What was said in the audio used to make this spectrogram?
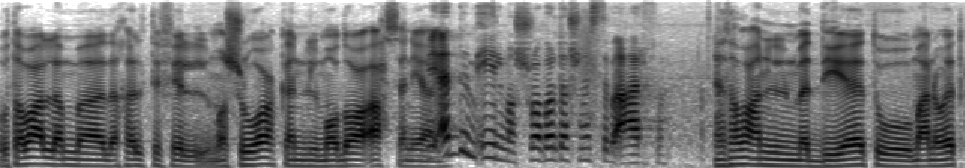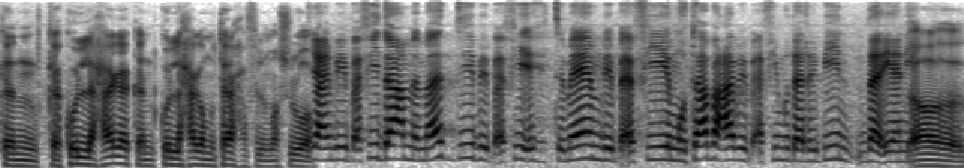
وطبعا لما دخلت في المشروع كان الموضوع أحسن يعني. بيقدم إيه المشروع برضو عشان الناس تبقى عارفة؟ طبعا الماديات ومعنويات كان ككل حاجة كان كل حاجة متاحة في المشروع. يعني بيبقى فيه دعم مادي بيبقى فيه اهتمام بيبقى فيه متابعة بيبقى فيه مدربين. ده يعني آه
